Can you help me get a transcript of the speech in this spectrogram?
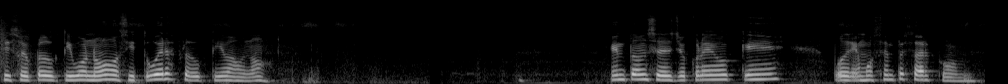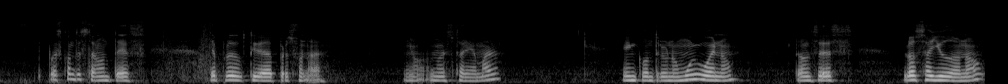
si soy productivo o no? O si tú eres productiva o no. Entonces, yo creo que podríamos empezar con, puedes contestar un test de productividad personal. No, no estaría mal. Encontré uno muy bueno entonces, los ayudo, ¿no?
